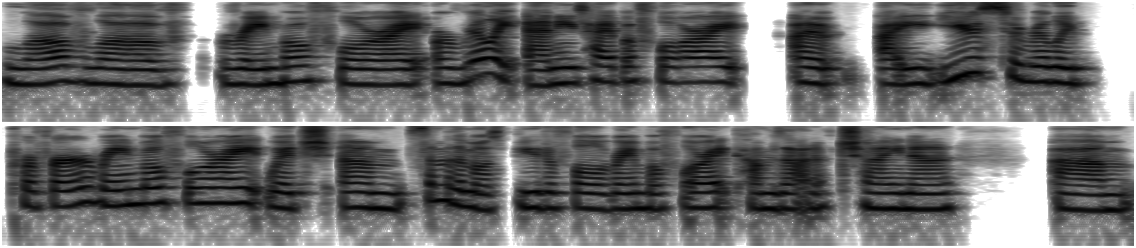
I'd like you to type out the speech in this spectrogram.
love, love rainbow fluorite, or really any type of fluorite. I I used to really prefer rainbow fluorite, which um, some of the most beautiful rainbow fluorite comes out of China. Um,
